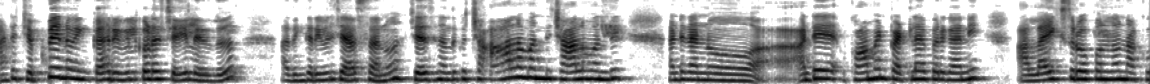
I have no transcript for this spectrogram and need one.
అంటే చెప్పాను ఇంకా రివీల్ కూడా చేయలేదు. అది ఇంకా రివీల్ చేస్తాను. చేసినందుకు చాలామంది చాలామంది అంటే నన్ను అంటే కామెంట్ పెట్టలేపారు కానీ ఆ లైక్స్ రూపంలో నాకు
